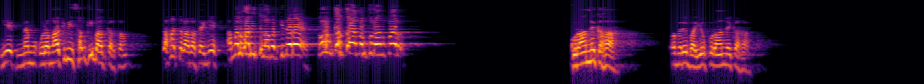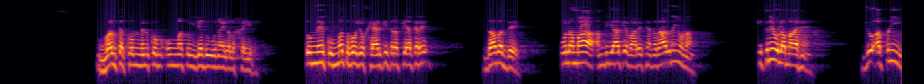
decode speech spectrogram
یہ میں علماء کی بھی سب کی بات کرتا ہوں۔ کہاں تلاوت ہے؟ یہ عمل والی تلاوت کدھر ہے؟ کون کرتا ہے عمل قرآن پر؟ قرآن نے کہا، اور میرے بھائیوں قرآن نے کہا ول تکم من کم امت ید الخیر تم میں ایک امت ہو جو خیر کی طرف کیا کرے؟ دعوت دے۔ علماء، انبیاء کے بارے سے ناراض نہیں ہونا۔ کتنے علماء ہیں جو اپنی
